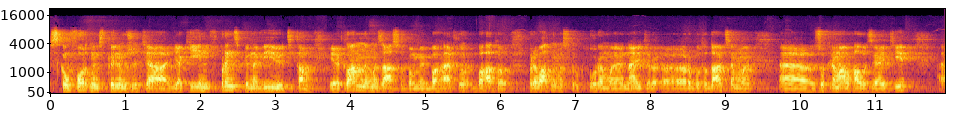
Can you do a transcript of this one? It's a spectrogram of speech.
з комфортним стилем життя, який в принципі навіюється там і рекламними засобами, і багато багато приватними структурами, навіть е, роботодавцями, е, зокрема в галузі IT. Е,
